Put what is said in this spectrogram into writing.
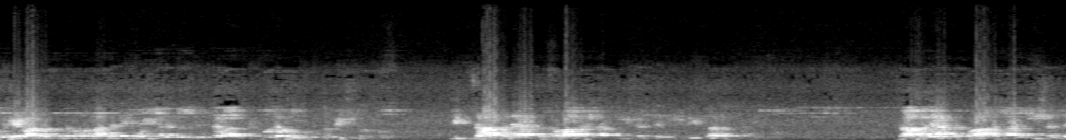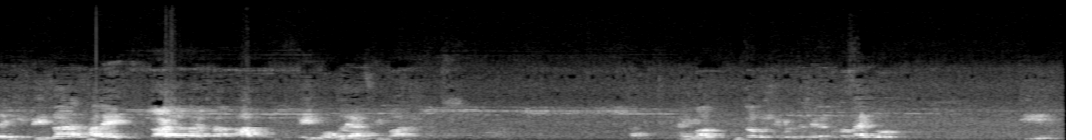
मग हे वाचत मग माझं काही होईल आठवड्या भाऊ फक्त पेश करतो. की जामल्या जखमा अशा की शब्द ही बेजार झाले. जामल्या जखमा अशा की शब्द ही बेजार झाले काळजाच्या आत इतके मोगऱ्याचे वार आणि मग तुमचा तो शेवटचा शेवट कसा येतो की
